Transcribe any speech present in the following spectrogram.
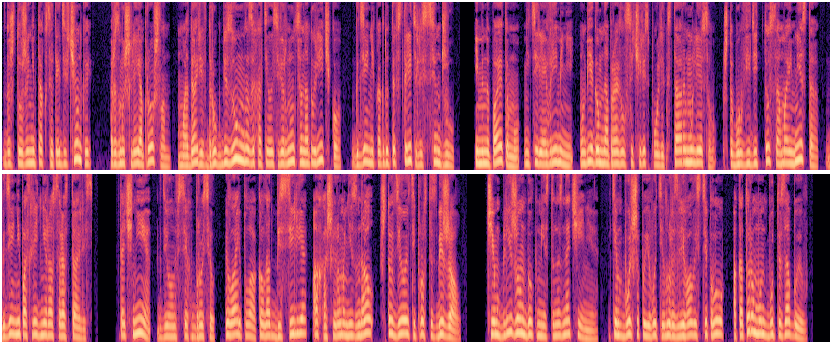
Да что же не так с этой девчонкой? Размышляя о прошлом, Мадаре вдруг безумно захотелось вернуться на ту речку, где они когда-то встретились с Синджу. Именно поэтому, не теряя времени, он бегом направился через поле к старому лесу, чтобы увидеть то самое место, где они последний раз расстались. Точнее, где он всех бросил, Элай плакал от бессилия, а Хаширама не знал, что делать и просто сбежал. Чем ближе он был к месту назначения, тем больше по его телу разливалось тепло, о котором он будто забыл.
